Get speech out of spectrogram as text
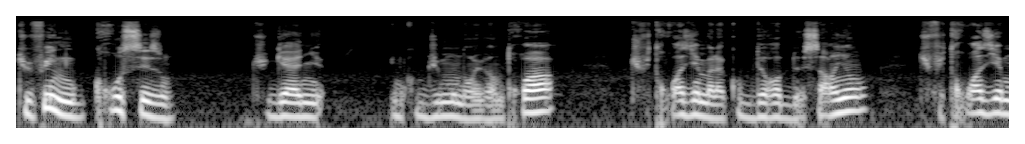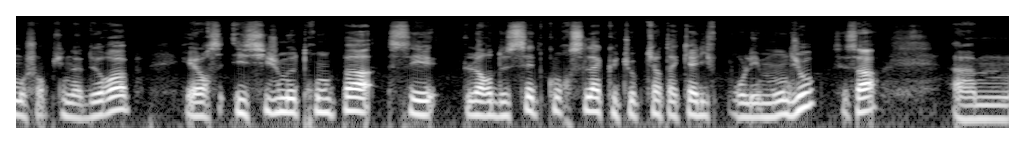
tu fais une grosse saison. Tu gagnes une Coupe du Monde en U23, tu fais troisième à la Coupe d'Europe de Sarion, tu fais troisième au championnat d'Europe. Et alors, et si je me trompe pas, c'est lors de cette course-là que tu obtiens ta qualif pour les mondiaux, c'est ça? Euh,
